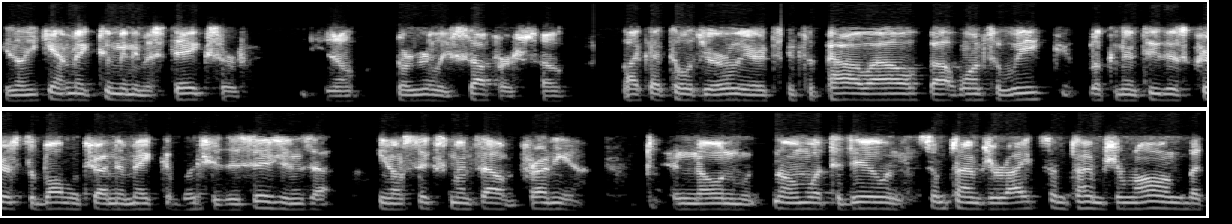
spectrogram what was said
you know you can't make too many mistakes or you know or really suffer. So like I told you earlier, it's, it's a powwow about once a week, looking into this crystal ball, trying to make a bunch of decisions, uh, you know, six months out in front of you, and knowing knowing what to do. And sometimes you're right, sometimes you're wrong, but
